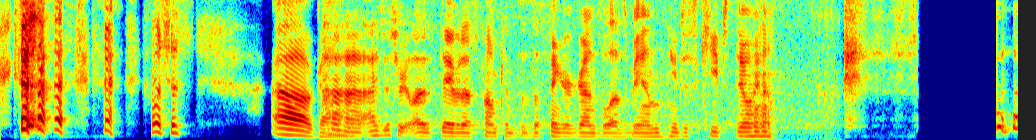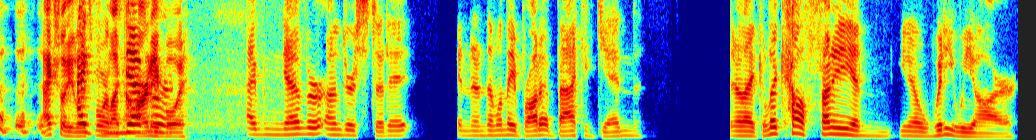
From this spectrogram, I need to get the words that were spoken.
Let's just. Oh god. Uh, I just realized David S. Pumpkins is a finger guns lesbian. He just keeps doing them. Actually, he looks I've more like a Hardy Boy. I've never understood it, and then, then when they brought it back again, they're like, "Look how funny and you know witty we are."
